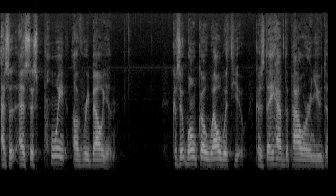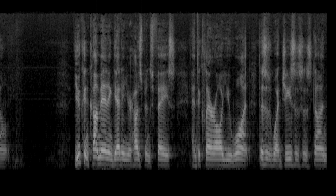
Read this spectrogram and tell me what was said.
as, a, as this point of rebellion because it won't go well with you because they have the power and you don't. You can come in and get in your husband's face and declare all you want. This is what Jesus has done.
